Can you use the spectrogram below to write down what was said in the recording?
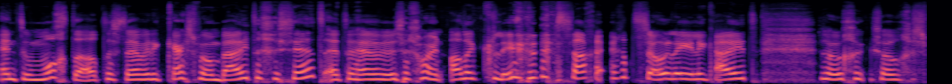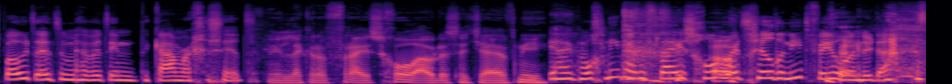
En toen mocht dat. Dus toen hebben we de kerstboom buiten gezet. En toen hebben we zeg maar in alle kleuren. Het zag er echt zo lelijk uit. Zo, ge- zo gespoten. En toen hebben we het in de kamer gezet. Een lekkere vrije schoolouders dat jij of niet? Ja, ik mocht niet naar de vrije school, maar het scheelde niet veel inderdaad.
